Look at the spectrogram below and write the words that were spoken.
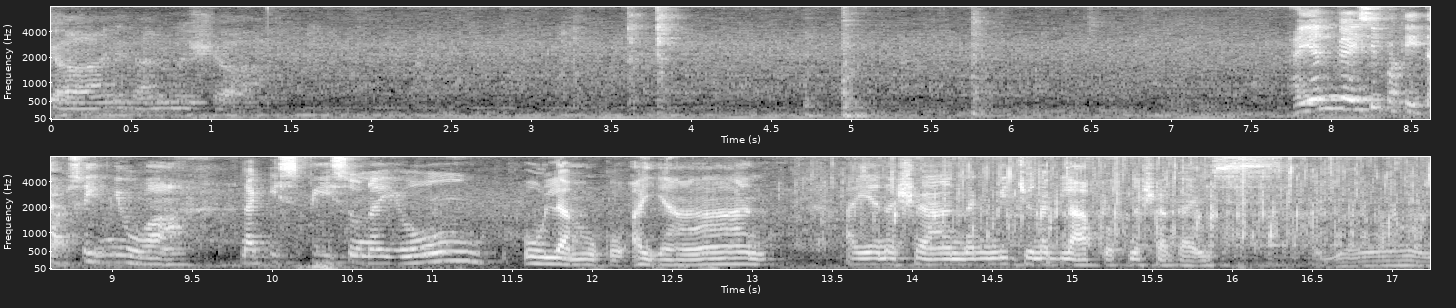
siya, nagano na siya. Ayan guys, ipakita ko sa inyo ha. Nag-ispiso na yung ulam ko. Ayan. Ayan na siya. Nag, medyo naglapot na siya guys. Ayan.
